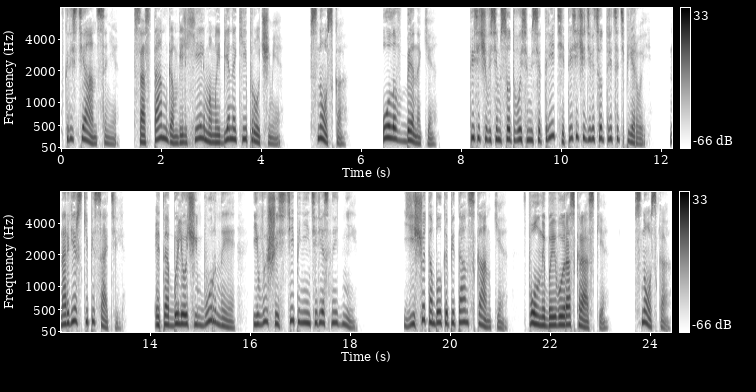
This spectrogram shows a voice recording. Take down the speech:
в Кристиансене со Стангом, Вильхельмом и Бенеке и прочими. Сноска. Олаф Бенеке. 1883-1931. Норвежский писатель. Это были очень бурные и в высшей степени интересные дни. Еще там был капитан Сканки в полной боевой раскраске. Сноска.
